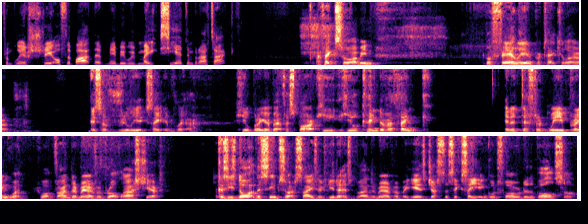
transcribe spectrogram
from Blair straight off the bat that maybe we might see Edinburgh attack. I think so. I mean, Boffelli in particular is a really exciting player. He'll bring a bit of a spark. He he'll kind of, I think, in a different way, bring what what Van der Merwe brought last year. Because he's not the same sort of size of unit as Van der Merwe, but he is just as exciting going forward with the ball. So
